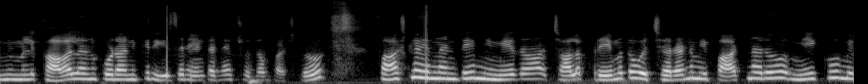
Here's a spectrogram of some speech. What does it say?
మిమ్మల్ని కావాలనుకోవడానికి రీజన్ ఏంటనేది చూద్దాం ఫస్ట్. ఫాస్ట్లో ఏంటంటే మీ మీద చాలా ప్రేమతో వచ్చారని మీ పార్ట్నరు మీకు మీ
